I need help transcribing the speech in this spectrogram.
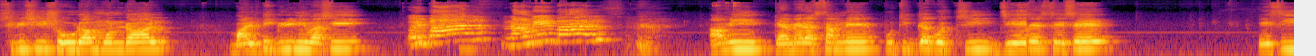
শ্রী শ্রী সৌরভ মণ্ডল বাল্টিগিরি নিবাসী। ওই বাল নামের বাল। আমি ক্যামেরার সামনে প্রতিজ্ঞা করছি যে শেষে এসি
